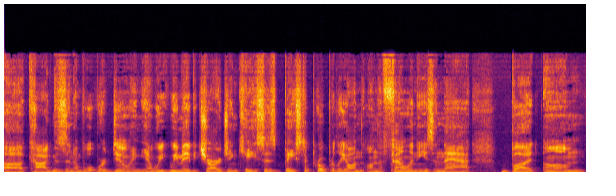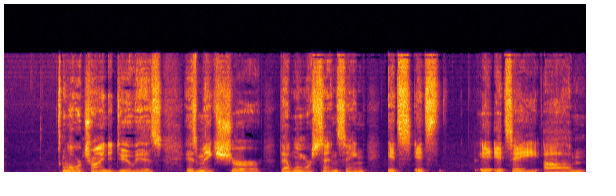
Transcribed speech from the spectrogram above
uh, cognizant of what we're doing. You know, we, we may be charging cases based appropriately on, on the felonies and that, but, um, what we're trying to do is is make sure that when we're sentencing, it's it's it's a um,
